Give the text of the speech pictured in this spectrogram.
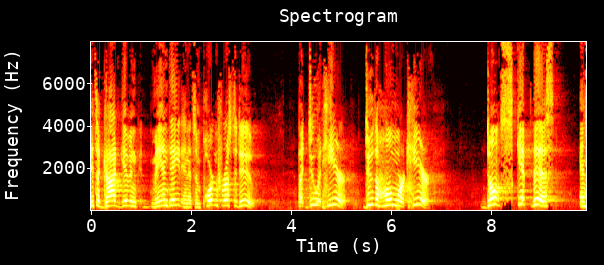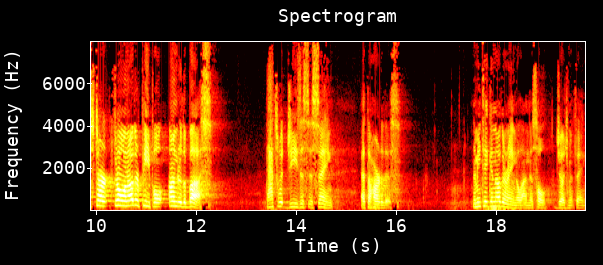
It's a God given mandate, and it's important for us to do. But do it here. Do the homework here. Don't skip this and start throwing other people under the bus. That's what Jesus is saying at the heart of this. Let me take another angle on this whole judgment thing.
